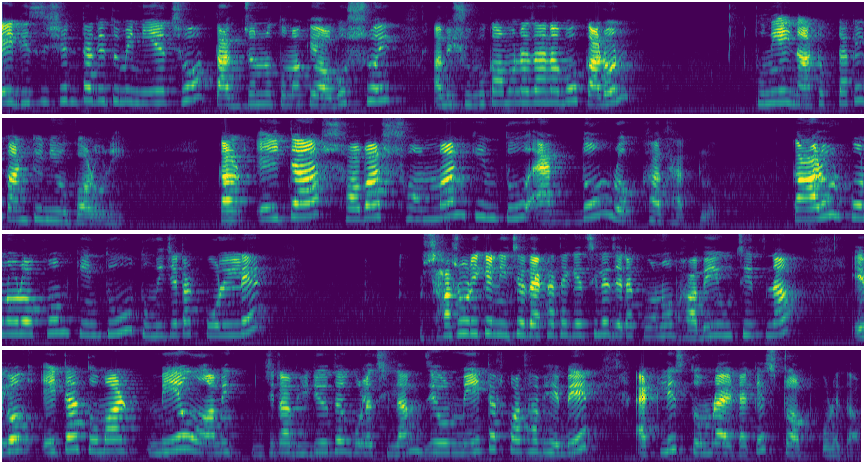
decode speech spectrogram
এই ডিসিশনটা যে তুমি নিয়েছো, তার জন্য তোমাকে অবশ্যই আমি শুভকামনা জানাব, কারণ তুমি এই নাটকটাকে কন্টিনিউ করনি। কারণ এইটা সবার সম্মান কিন্তু একদম রক্ষা থাকল। কারুর কোনো রকম কিন্তু তুমি যেটা করলে শাশুড়িকে নিচে দেখাতে গেছিলে, যেটা কোনোভাবেই উচিত না। এবং এটা তোমার মেয়েও, আমি যেটা ভিডিওতে বলেছিলাম যে ওর মেয়েটার কথা ভেবে অ্যাটলিস্ট তোমরা এটাকে স্টপ করে দাও।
